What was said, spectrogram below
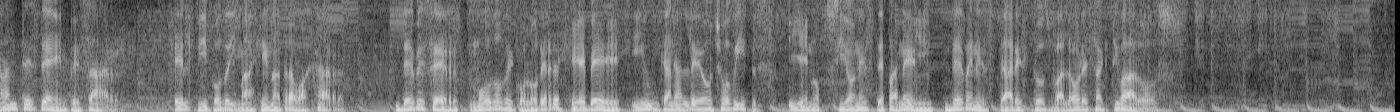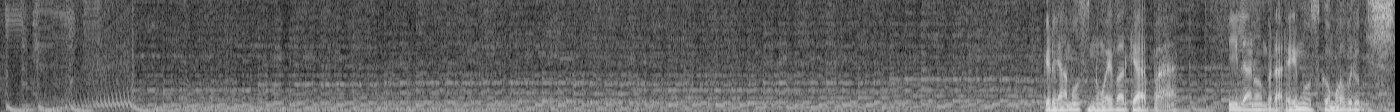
Antes de empezar, el tipo de imagen a trabajar. Debe ser, modo de color RGB, y un canal de 8 bits, y en opciones de panel, deben estar estos valores activados. Creamos nueva capa. Y la nombraremos como brush.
